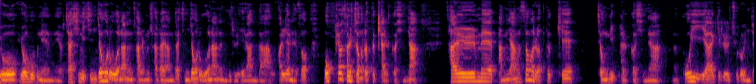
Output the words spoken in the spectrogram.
요, 요 부분이 있네요. 자신이 진정으로 원하는 삶을 살아야 한다. 진정으로 원하는 일을 해야 한다. 관련해서 목표 설정을 어떻게 할 것이냐. 삶의 방향성을 어떻게 정립할 것이냐. 그 이야기를 주로 이제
